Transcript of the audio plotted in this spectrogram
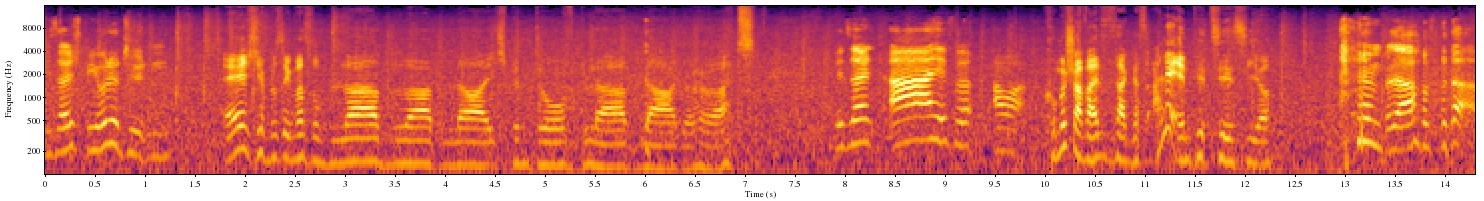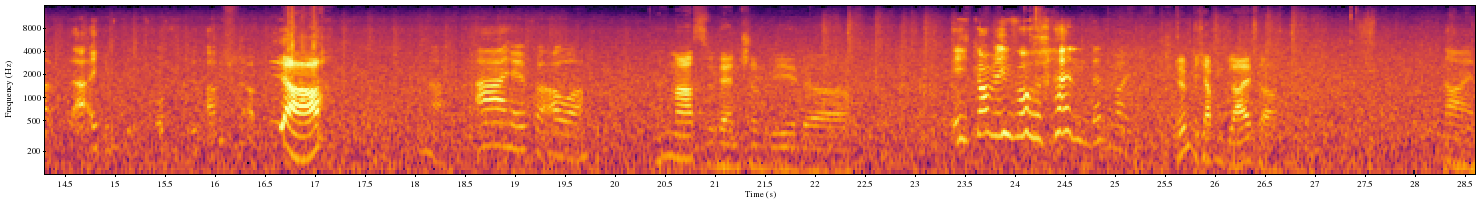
Wie soll ich Spione töten? Echt? Ich habe bloß irgendwas so bla bla bla. Ich bin doof bla bla gehört. Wir sollen... Ah, Hilfe. Aua. Komischerweise sagen das alle NPCs hier. bla, bla, bla. Ich bin doof. Bla, bla, bla. Ja. Ah, Hilfe. Aua. Was machst du denn schon wieder? Ich komme nicht voran. Das war ich. Stimmt, ich habe einen Gleiter. Nein.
